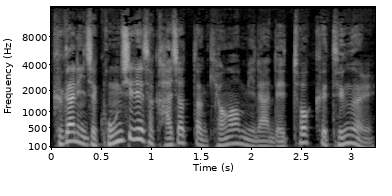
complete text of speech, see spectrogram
그간 이제 공식에서 가졌던 경험이나 네트워크 등을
